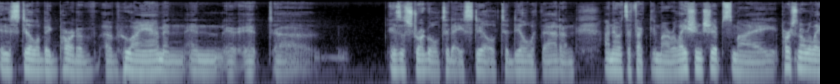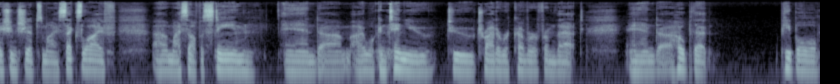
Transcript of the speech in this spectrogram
it is still a big part of, of who I am, and and it uh, is a struggle today still to deal with that. And I know it's affected my relationships, my personal relationships, my sex life, uh, my self esteem. And um, I will continue to try to recover from that and uh, hope that people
